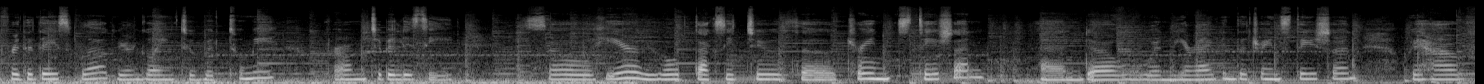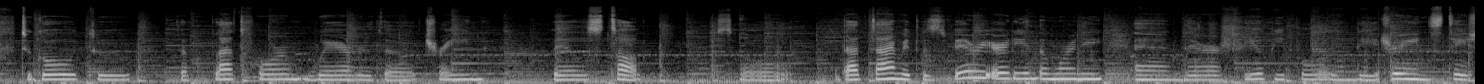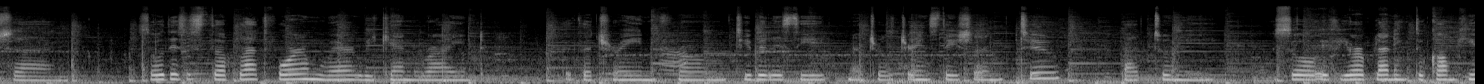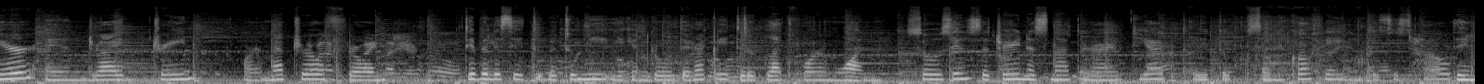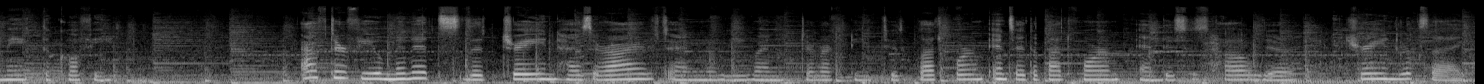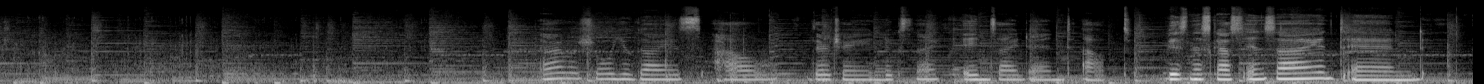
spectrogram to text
for today's vlog we are going to Batumi from Tbilisi. So here we rode taxi to the train station and uh, when we arrive in the train station we have to go to the platform where the train will stop. So that time it was very early in the morning and there are few people in the train station. So this is the platform where we can ride the train from Tbilisi metro train station to Batumi. So if you're planning to come here and ride train or metro from Tbilisi to Batumi, you can go directly to the platform 1. So since the train has not arrived yet, we took some coffee and this is how they make the coffee. After a few minutes, the train has arrived and we went directly to the platform, inside the platform and this is how the train looks like. Show you guys how their train looks like inside and out. Business class inside and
